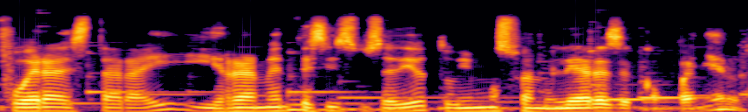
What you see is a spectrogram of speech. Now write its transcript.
fuera a estar ahí y realmente sí sucedió, tuvimos familiares de compañeros.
